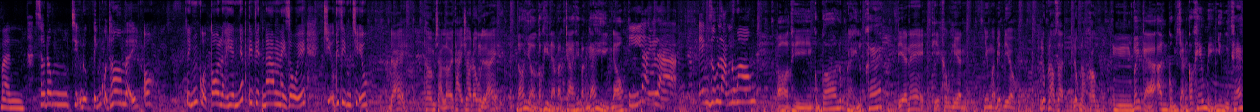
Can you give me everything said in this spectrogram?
Mà sao Đông chịu được tính của Thơm vậy? Ô, tính của tôi là hiền nhất cái Việt Nam này rồi ấy. Chịu cái gì mà chịu Đấy, Thơm trả lời thay cho Đông rồi đấy. Đó giờ có khi nào bạn trai thấy bạn gái hiền đâu Ý anh là Em dữ lắm đúng không Ờ thì cũng có lúc này lúc khác Tiên ấy thì không hiền, nhưng mà biết điều. Lúc nào giận, lúc nào không. Ừm, với cả anh cũng chẳng có khéo miệng như người khác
